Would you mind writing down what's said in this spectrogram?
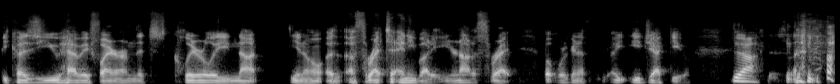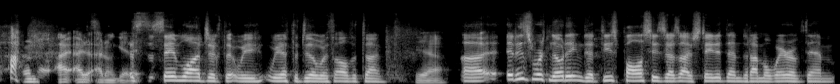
because you have a firearm that's clearly not you know a, a threat to anybody. You're not a threat but we're going to eject you. Yeah. I, don't know. I, I, I don't get it's it. it's the same logic that we we have to deal with all the time. Yeah. Uh, it is worth noting that these policies as i've stated them that i'm aware of them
